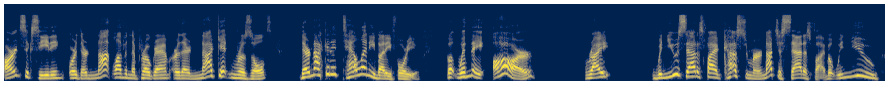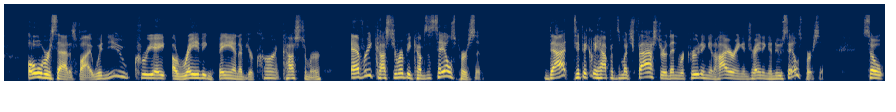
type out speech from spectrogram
aren't succeeding or they're not loving the program or they're not getting results, they're not going to tell anybody for you. But when they are, right? When you satisfy a customer, not just satisfy, but when you over satisfy, when you create a raving fan of your current customer, every customer becomes a salesperson. That typically happens much faster than recruiting and hiring and training a new salesperson. So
